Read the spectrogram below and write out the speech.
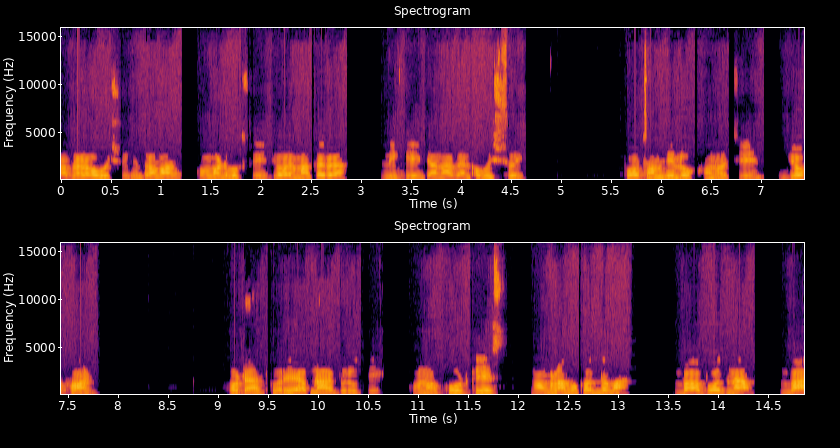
আপনারা অবশ্যই কিন্তু আমার কমেন্ট বক্সে জয় মাতারা লিখে জানাবেন অবশ্যই। প্রথম যে লক্ষণ হচ্ছে, যখন হঠাৎ করে আপনার বিরুদ্ধে কোনো কোর্ট কেস মামলা মোকদ্দমা বা বদনাম বা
